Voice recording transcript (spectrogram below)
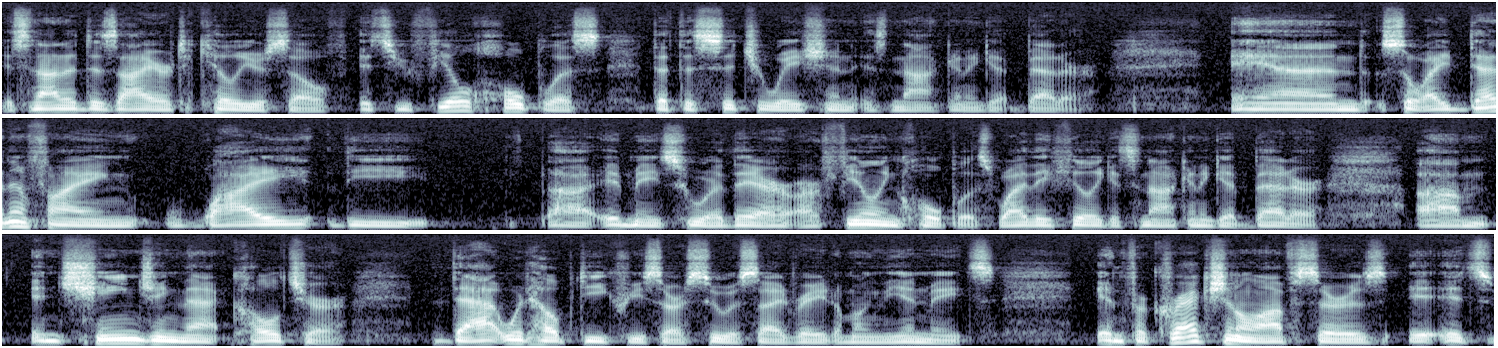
It's not a desire to kill yourself. It's you feel hopeless that the situation is not going to get better. And so identifying why the uh, inmates who are there are feeling hopeless, why they feel like it's not going to get better, um, and changing that culture, that would help decrease our suicide rate among the inmates and for correctional officers, it's,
